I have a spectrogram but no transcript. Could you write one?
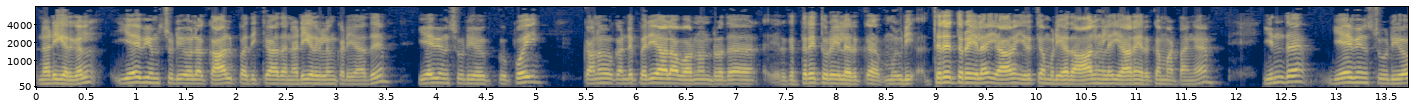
நடிகர்கள். ஏவிஎம் ஸ்டுடியோவில் கால் பதிக்காத நடிகர்களும் கிடையாது. ஏவிஎம் ஸ்டுடியோவுக்கு போய் கனவு கண்டு பெரிய ஆளாக வரணுன்றத இருக்க. திரைத்துறையில் இருக்க முடி திரைத்துறையில் யாரும் இருக்க முடியாத ஆளுங்களே யாரும் இருக்க மாட்டாங்க. இந்த ஏவிஎம் ஸ்டுடியோ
